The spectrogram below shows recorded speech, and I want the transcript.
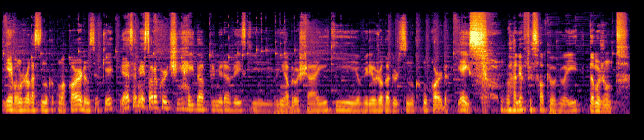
E aí, vamos jogar sinuca com uma corda, não sei o quê. E essa é a minha história curtinha aí da primeira vez que vim abrochar aí, que eu virei o jogador de sinuca com corda. E é isso. Valeu, pessoal, que ouviu aí. Tamo junto.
